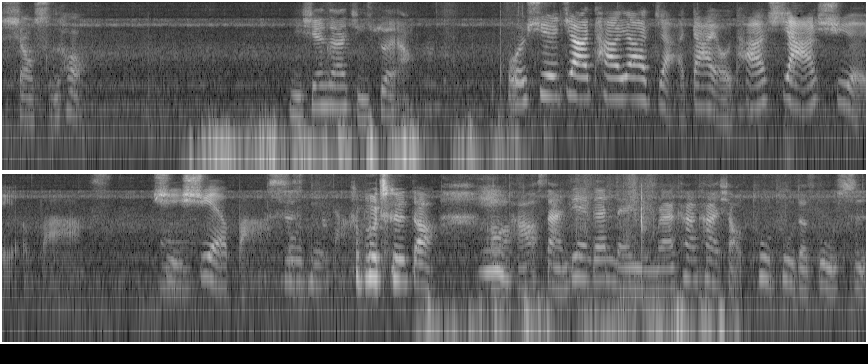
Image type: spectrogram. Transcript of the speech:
小时候。你现在几岁啊？我现在他要长大，有他下雪了吧？几岁吧？不知道。不知道。哦，好，闪电跟雷雨，我们来看看小兔兔的故事。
